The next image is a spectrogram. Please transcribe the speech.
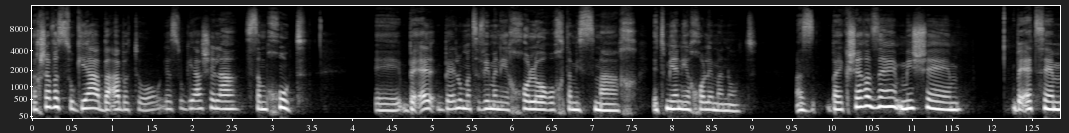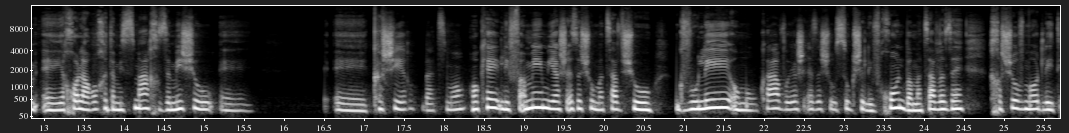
ועכשיו הסוגיה הבאה בתור היא הסוגיה של הסמכות. אה, באילו מצבים אני יכול לערוך את המסמך, את מי אני יכול למנות. אז בהקשר הזה, מי שבעצם אה, יכול לערוך את המסמך זה מישהו אה, כשיר בעצמו, אוקיי? לפעמים יש איזשהו מצב שהוא גבולי או מורכב, או יש איזשהו סוג של אבחון, במצב הזה חשוב מאוד להת...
